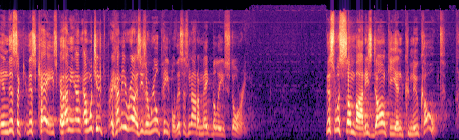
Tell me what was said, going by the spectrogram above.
in this, this case, I mean, I, I, want you to, how many realize these are real people? This is not a make believe story. This was somebody's donkey and new colt.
